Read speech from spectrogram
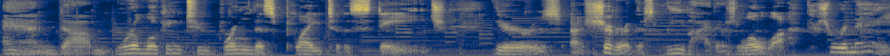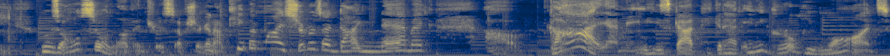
and um, we're looking to bring this play to the stage. There's uh, Sugar, there's Levi, there's Lola, there's Renee, who's also a love interest of Sugar. Now, keep in mind, Sugar's a dynamic uh, guy. I mean, he's got, he could have any girl he wants.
